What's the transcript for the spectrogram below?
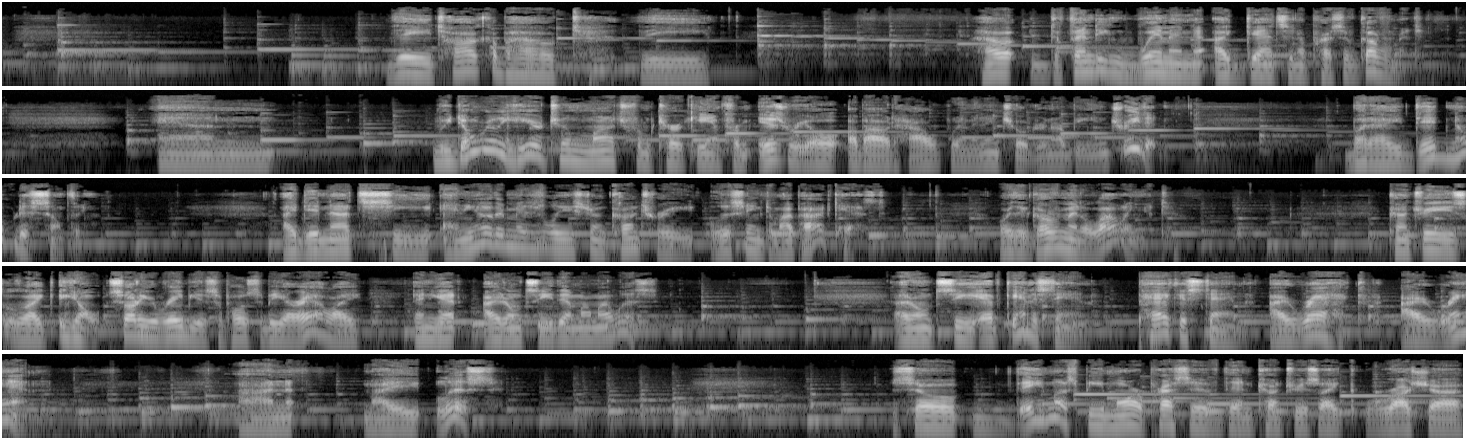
they talk about the how defending women against an oppressive government. And we don't really hear too much from Turkey and from Israel about how women and children are being treated. But I did notice something. I did not see any other Middle Eastern country listening to my podcast or the government allowing it countries like, you know, Saudi Arabia is supposed to be our ally, and yet I don't see them on my list. I don't see Afghanistan, Pakistan, Iraq, Iran on my list. So they must be more oppressive than countries like Russia,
